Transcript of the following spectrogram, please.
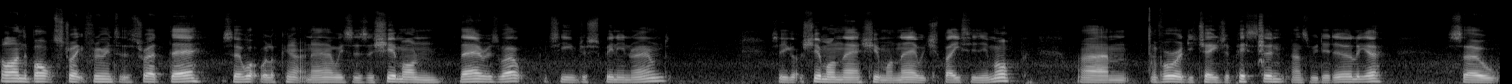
align the bolt straight through into the thread there. So what we're looking at now is there's a shim on there as well. You can see him just spinning round. So you've got shim on there, shim on there, which spaces him up. Um, I've already changed the piston as we did earlier. So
